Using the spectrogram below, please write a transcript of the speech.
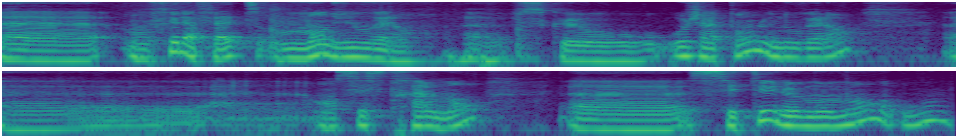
on fait la fête au moment du Nouvel An. parce qu'au au Japon, le Nouvel An, euh, ancestralement, euh, c'était le moment où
